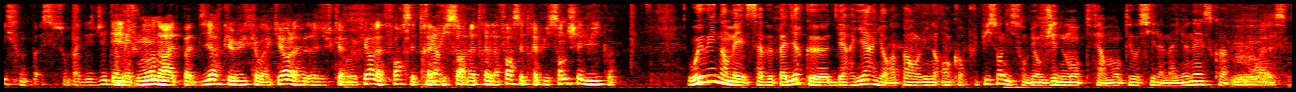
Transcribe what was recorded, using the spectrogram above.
ils sont, pas, ce sont pas des Jedi. Et mais- tout le monde n'arrête pas de dire que Luke Skywalker, la, Luke Skywalker, la Force est très puissante, la, la Force est très puissante chez lui. Quoi. Oui, oui, non, mais ça veut pas dire que derrière, il n'y aura pas une encore plus puissante. Ils sont bien obligés de mont- faire monter aussi la mayonnaise, quoi. Ouais, c'est-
